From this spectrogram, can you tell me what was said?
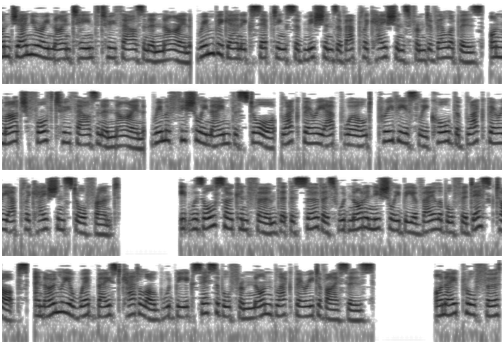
On January 19, 2009, RIM began accepting submissions of applications from developers. On March 4, 2009, RIM officially named the store BlackBerry App World, previously called the BlackBerry Application Storefront. It was also confirmed that the service would not initially be available for desktops, and only a web-based catalog would be accessible from non-BlackBerry devices. On April 1,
